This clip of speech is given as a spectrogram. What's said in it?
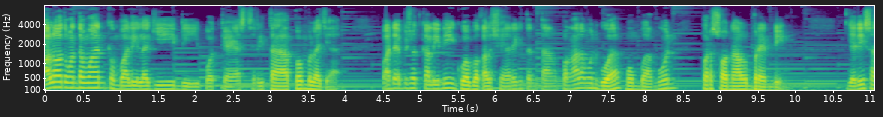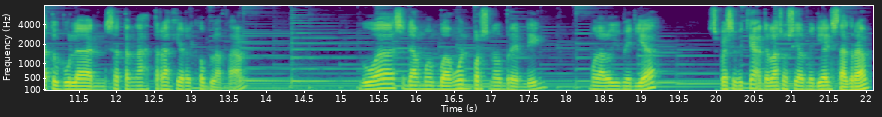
Halo teman-teman, kembali lagi di podcast Cerita Pembelajar. Pada episode kali ini, gue bakal sharing tentang pengalaman gue membangun personal branding. Jadi satu bulan setengah terakhir ke belakang, gue sedang membangun personal branding melalui media, spesifiknya adalah sosial media Instagram.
